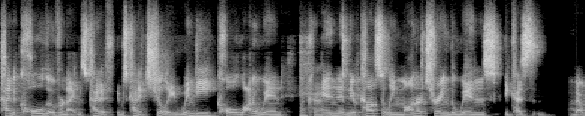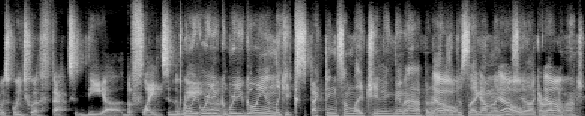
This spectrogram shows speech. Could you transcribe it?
kind of cold overnight. It was kind of it was kind of chilly, windy, cold, a lot of wind, okay. and then they're constantly monitoring the winds because that was going to affect the uh, the flights and the way. Were, were um, you were you going in like expecting some life changing thing to happen, or no, was it just like I'm gonna no, go see like a no. rocket launch?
